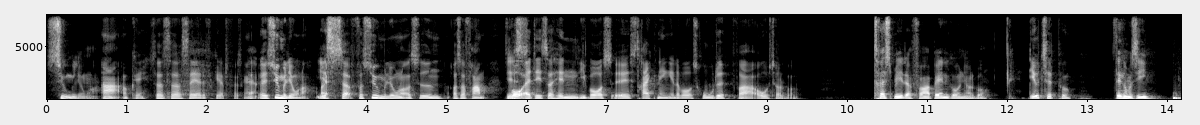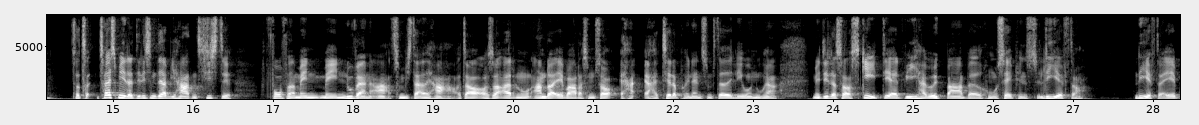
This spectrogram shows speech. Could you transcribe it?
7 millioner. Ah, okay. Så, så sagde jeg det forkert første gang. Ja. Øh, 7 millioner. Yes. Right. Så for 7 millioner år siden og så frem. Yes. Hvor er det så henne i vores øh, strækning eller vores rute fra Aarhus til Aalborg? 60 meter fra banegården i Aalborg. Det er jo tæt på. Det kan man sige. Så tre- 60 meter, det er ligesom der, vi har den sidste forfader med en, med en nuværende art, som vi stadig har. Og, der, og så er der nogle andre abearter, som så er, er tættere på hinanden, som stadig lever nu her. Men det, der så er sket, det er, at vi har jo ikke bare været homo sapiens lige efter, lige efter, abe,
